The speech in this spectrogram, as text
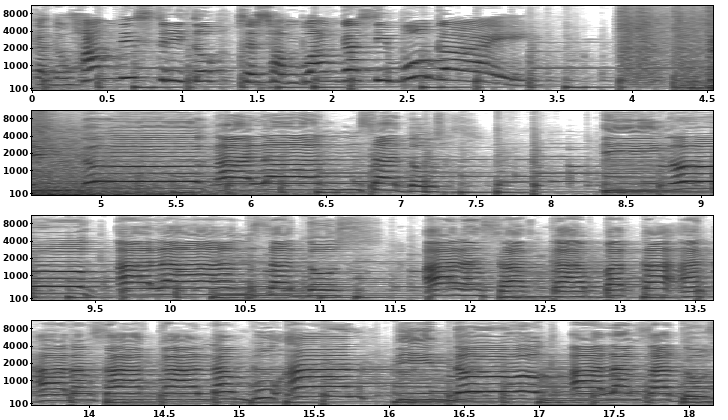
ikaduhang distrito sa Zamboanga, Sibugay. Tindog alang sa dos. Tingog alang sa dos. Alang sa kabataan, alang sa kalambuan. Tindog alang sa dos.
